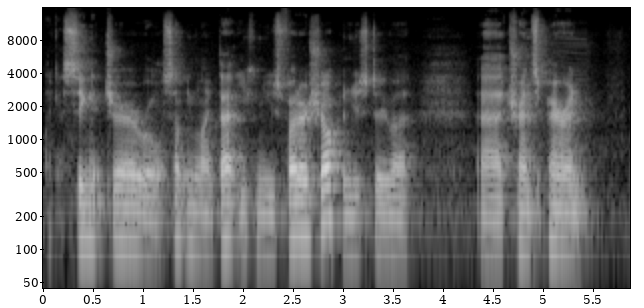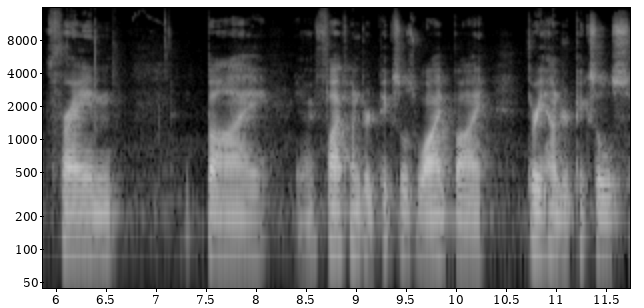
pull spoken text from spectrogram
like a signature or something like that you can use Photoshop and just do a, a transparent frame by you know 500 pixels wide by 300 pixels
